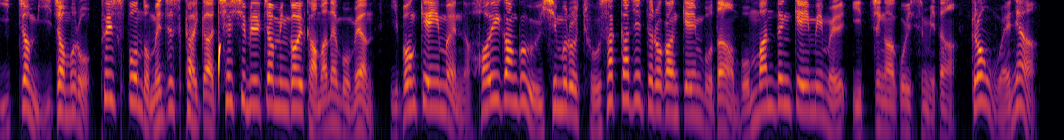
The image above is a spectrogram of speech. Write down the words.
2.2점으로 플스판 No Man's Sky가 71점인 걸 감안해보면 이번 게임은 허위광고 의심으로 조사까지 들어간 게임보다 못 만든 게임임을 입증하고 있습니다. 그럼 왜냐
